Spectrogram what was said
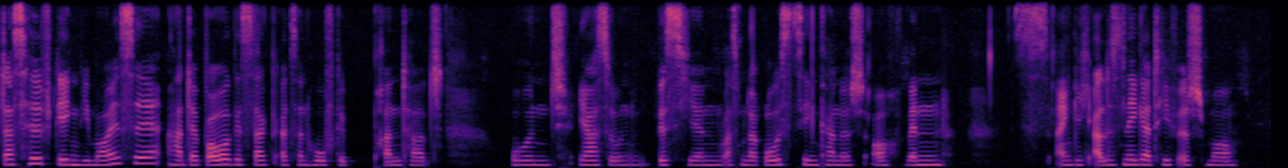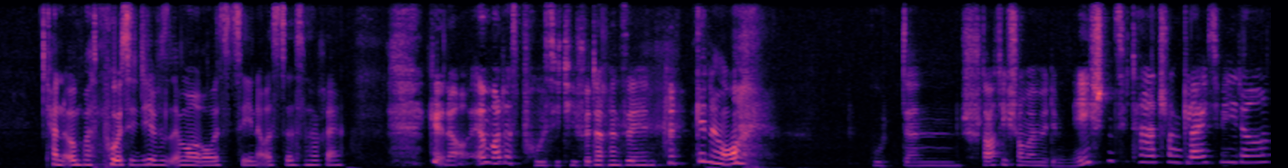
das hilft gegen die Mäuse, hat der Bauer gesagt, als sein Hof gebrannt hat. Und ja, so ein bisschen, was man da rausziehen kann, ist, auch wenn es eigentlich alles negativ ist, man kann irgendwas Positives immer rausziehen aus der Sache. Genau, immer das Positive darin sehen. Genau. Gut, dann starte ich schon mal mit dem nächsten Zitat schon gleich wieder.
